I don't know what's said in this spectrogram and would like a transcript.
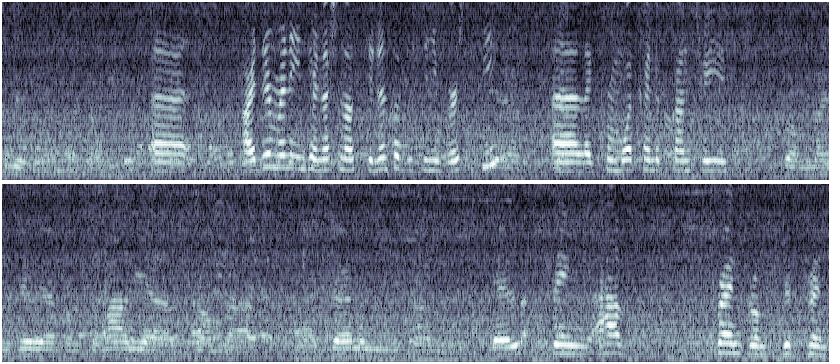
to live. Uh, are there many international students at this university? Yes, Uh, like, from what kind of countries? from Nigeria, from Somalia, from uh, uh, Germany, from there are Spain. I have friends from different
